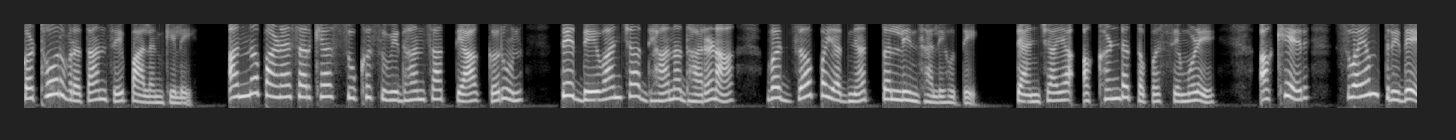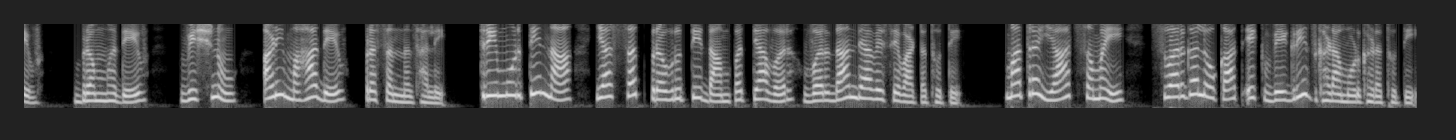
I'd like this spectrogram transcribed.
कठोर व्रतांचे पालन केले. अन्न पाण्यासारख्या सुखसुविधांचा त्याग करून ते देवांच्या ध्यानधारणा व जपयज्ञात तल्लीन झाले होते. त्यांच्या या अखंड तपस्येमुळे अखेर स्वयं त्रिदेव ब्रह्मदेव विष्णू आणि महादेव प्रसन्न झाले. त्रिमूर्तींना या सत्प्रवृत्ती दाम्पत्यावर वरदान द्यावेसे वाटत होते. मात्र याच समयी स्वर्गलोकात एक वेगळीच घडामोड घडत होती.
